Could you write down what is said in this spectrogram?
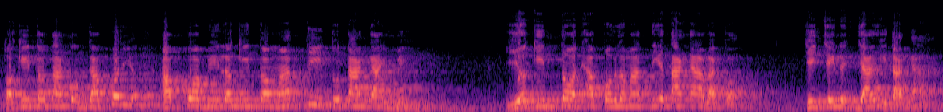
Hak kita takut gapo dia? Apabila kita mati tu tangga ini. Ya kita ni apabila mati ya tangga belaka. Cicing dek jari tangga.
